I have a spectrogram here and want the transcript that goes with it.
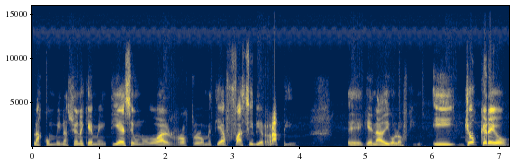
Las combinaciones que metía ese 1-2 al rostro lo metía fácil y rápido. Eh, Gennady Golovkin. Y yo creo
